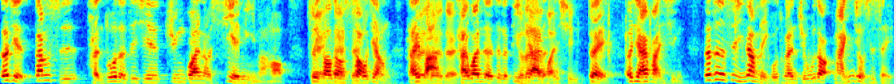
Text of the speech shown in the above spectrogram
而且当时很多的这些军官哦泄密嘛哈。最高到少将，还把台湾的这个地下的缓刑，对，而且还缓刑。那这个事情让美国突然觉悟到马英九是谁？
